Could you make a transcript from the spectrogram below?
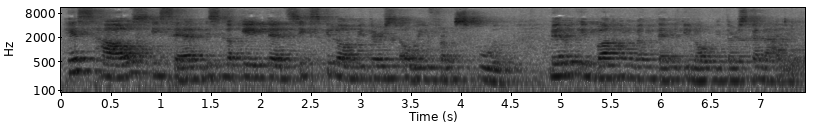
His house, he said, is located 6 kilometers away from school. Meron iba hanggang 10 kilometers kalayo.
